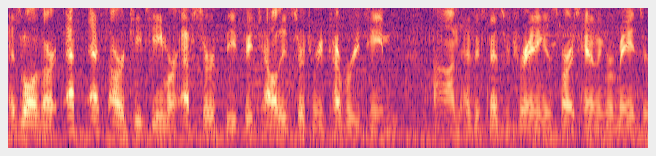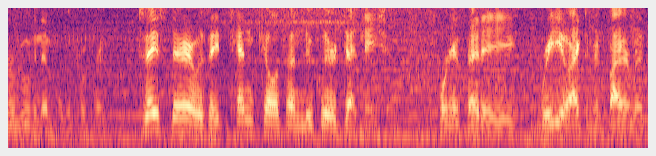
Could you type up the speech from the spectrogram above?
As well as our FSRT team, our FSERT, the Fatality Search and Recovery team, um, has extensive training as far as handling remains and removing them from the footprint. Today's scenario is a 10 kiloton nuclear detonation working inside a radioactive environment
